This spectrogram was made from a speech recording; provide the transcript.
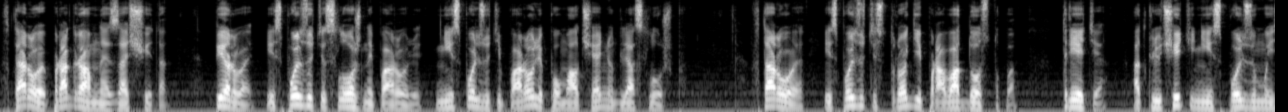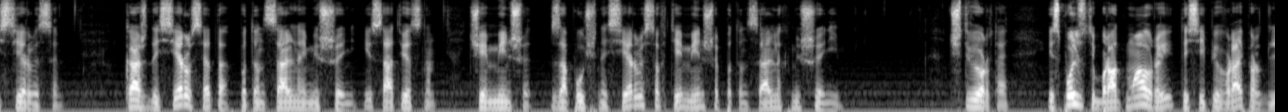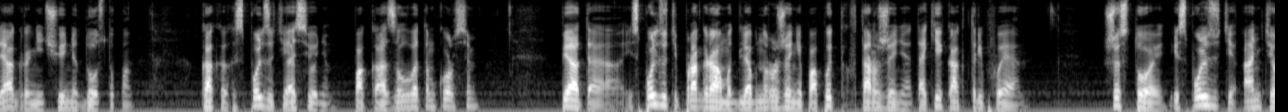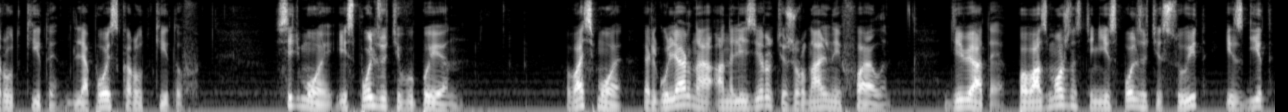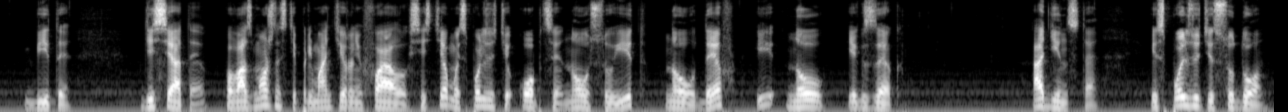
Второе. Программная защита. Первое. Используйте сложные пароли. Не используйте пароли по умолчанию для служб. Второе. Используйте строгие права доступа. Третье. Отключите неиспользуемые сервисы. Каждый сервис это потенциальная мишень и, соответственно, чем меньше запущено сервисов, тем меньше потенциальных мишеней. Четвертое. Используйте brandmauer и TCP wrapper для ограничения доступа. Как их использовать, я сегодня показывал в этом курсе. Пятое. Используйте программы для обнаружения попыток вторжения, такие как TripWire. Шестое. Используйте антирут-киты для поиска рут-китов. Седьмое. Используйте VPN. Восьмое. Регулярно анализируйте журнальные файлы. Девятое. По возможности не используйте suite, изгид, биты. Десятое. По возможности при монтировании файловых систем используйте опции NoSuite, NoDev и NoExec. Одиннадцатое. Используйте sudo.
